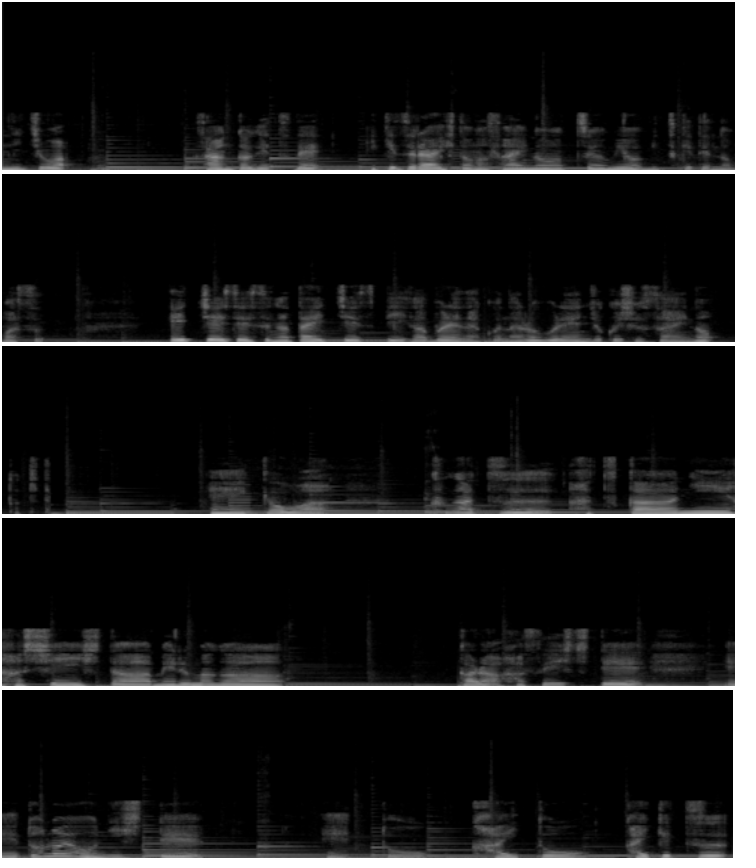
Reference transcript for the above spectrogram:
んにちは。3ヶ月で生きづらい人の才能、強みを見つけて伸ばす。HSS 型 HSP がブレなくなるブレン塾主催の時と。えー、今日は9月20日に発信したメルマガから派生して、えー、どのようにして、えっ、と、回答解決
